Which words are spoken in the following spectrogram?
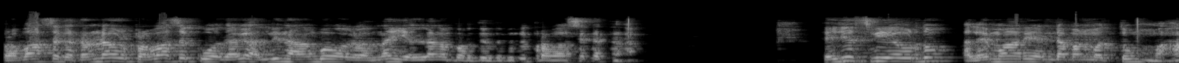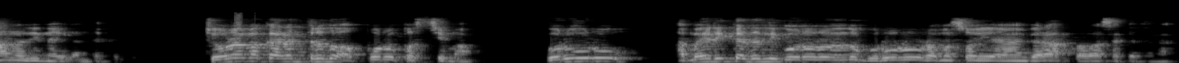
ಪ್ರವಾಸ ಕಥನ ಅವ್ರು ಪ್ರವಾಸಕ್ಕೆ ಹೋದಾಗ ಅಲ್ಲಿನ ಅನುಭವಗಳನ್ನ ಎಲ್ಲಾನು ಬರ್ತಿರ್ತಕ್ಕಂಥ ಪ್ರವಾಸ ಕಥನ ತೇಜಸ್ವಿ ಅವ್ರದ್ದು ಅಲೆಮಾರಿ ಅಂಡಮಾನ್ ಮತ್ತು ಮಹಾನದಿ ನೈಲ್ ಅಂತಕ್ಕಂಥ ಶಿವರಾಮ ಕಾರಂತರದು ಅಪೂರ್ವ ಪಶ್ಚಿಮ. ಗುರೂರು, ಅಮೆರಿಕದಲ್ಲಿ ಗುರೂರು ಅನ್ನೋದು ಗುರೂರು ರಮಸೋಯ್ಯಂಗರ ಪ್ರವಾಸ ಕಥನ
